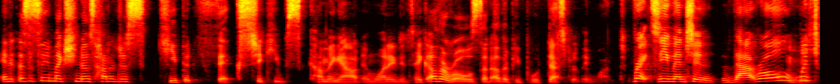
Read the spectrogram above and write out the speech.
And it doesn't seem like she knows how to just keep it fixed. She keeps coming out and wanting to take other roles that other people desperately want. Right. So you mentioned that role, which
